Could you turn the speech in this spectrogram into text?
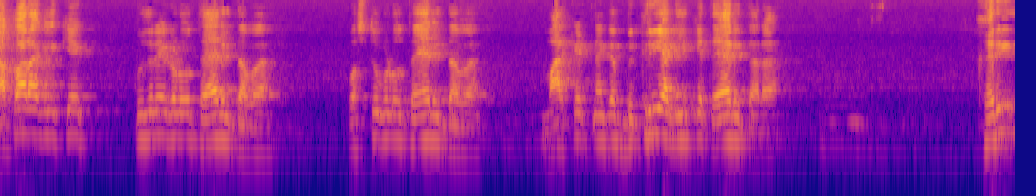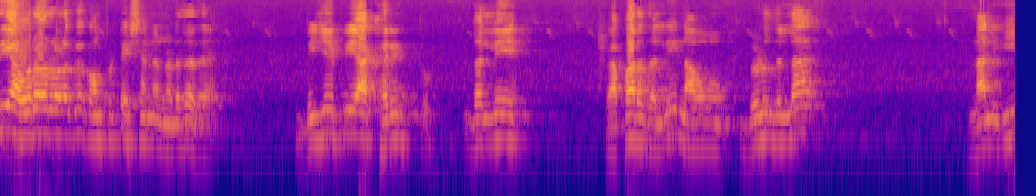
ವ್ಯಾಪಾರ ಆಗಲಿಕ್ಕೆ ಕುದುರೆಗಳು ತಯಾರಿದ್ದಾವ, ವಸ್ತುಗಳು ತಯಾರಿದ್ದಾವ, ಮಾರ್ಕೆಟ್ನಾಗ ಬಿಕ್ರಿ ಆಗಲಿಕ್ಕೆ ತಯಾರಿದ್ದಾರ. ಖರೀದಿ ಅವರವರೊಳಗೆ ಕಾಂಪಿಟೇಷನ್ ನಡೆದದೆ. ಬಿ ಜೆ ಪಿ ಆ ಖರೀದಲ್ಲಿ ವ್ಯಾಪಾರದಲ್ಲಿ ನಾವು ಬೀಳುವುದಿಲ್ಲ ನಾನು ಈ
